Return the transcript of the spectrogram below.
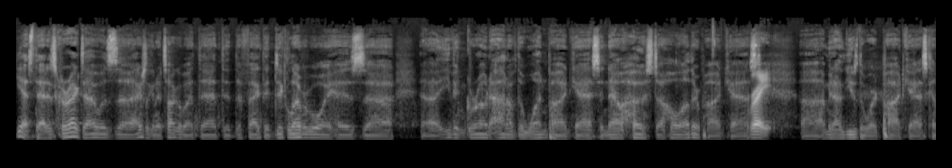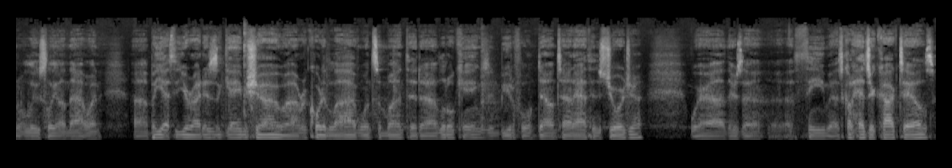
Yes, that is correct. I was uh, actually going to talk about that, that. The fact that Dick Loverboy has uh, uh, even grown out of the one podcast and now hosts a whole other podcast. Right. Uh, I mean, I use the word podcast kind of loosely on that one. Uh, but yes, you're right. It is a game show uh, recorded live once a month at uh, Little Kings in beautiful downtown Athens, Georgia, where uh, there's a, a theme. It's called Heads or Cocktails.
